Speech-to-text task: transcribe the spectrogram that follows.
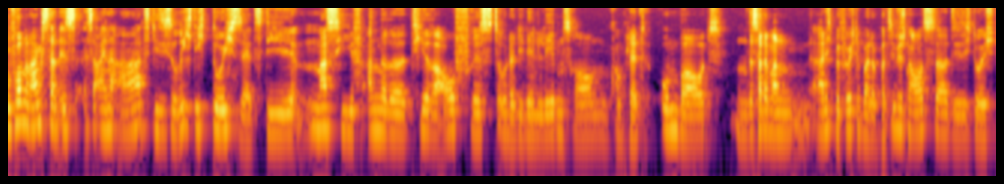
Wovor man Angst hat, ist, ist eine Art, die sich so richtig durchsetzt, die massiv andere Tiere auffrisst oder die den Lebensraum komplett umbaut. Das hatte man eigentlich befürchtet bei der pazifischen Auster, die sich durch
